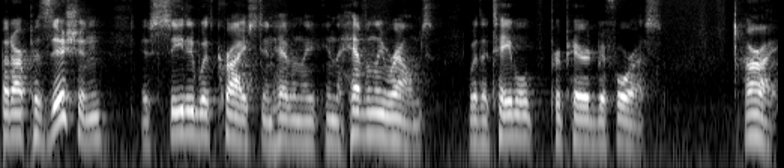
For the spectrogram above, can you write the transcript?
But our position is seated with Christ in heavenly in the heavenly realms with a table prepared before us. All right.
